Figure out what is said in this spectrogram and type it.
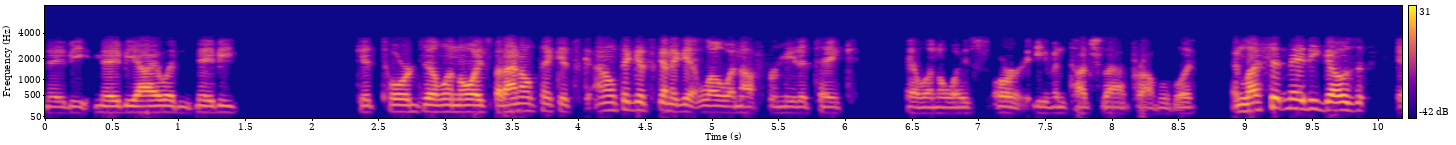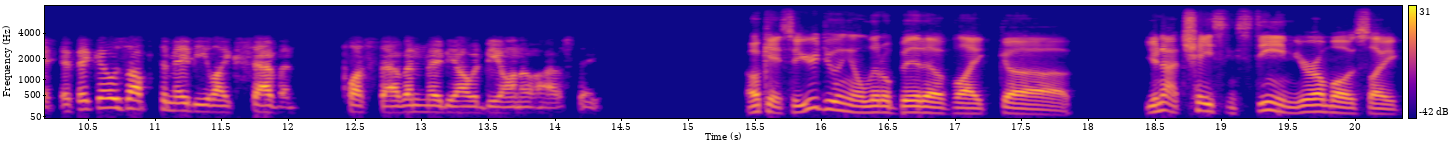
maybe maybe I would maybe get towards Illinois, but I don't think it's I don't think it's gonna get low enough for me to take Illinois or even touch that probably. Unless it maybe goes if, it goes up to maybe like seven, plus seven, maybe I would be on Ohio State. Okay, so you're doing a little bit of like uh you're not chasing steam, you're almost like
